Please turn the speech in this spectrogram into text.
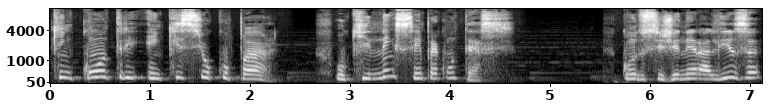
Que encontre em que se ocupar, o que nem sempre acontece. Quando se generaliza,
